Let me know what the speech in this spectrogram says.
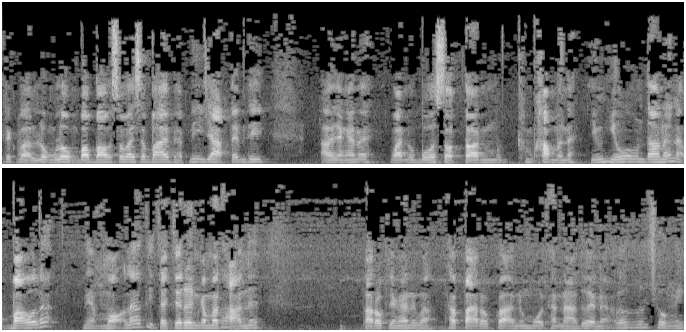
เรียกว่าโล่งๆเบาๆสบายๆแบบนี้ยากเต็มที่เอาอย่างนั้นไหมวันอุโบสถตอนค่ำๆมันนะหิวๆตอนนั้นอะเบาแล้วเนี่ยเหมาะแล้วที่จะเจริญกรรมฐานเนี่ยปารบอย่างนั้นหรือเปล่าถ้าปารบก็อนุโมทนาด้วยนะเออช่วงนี้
